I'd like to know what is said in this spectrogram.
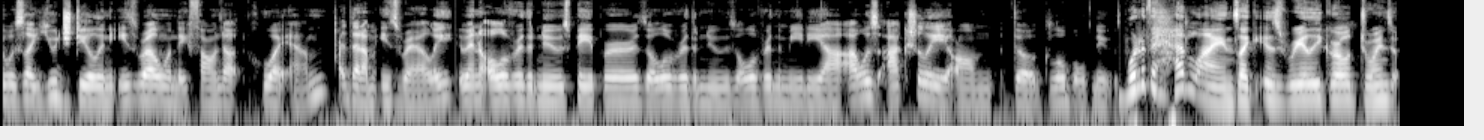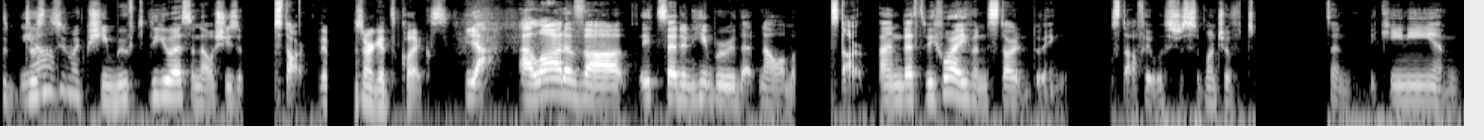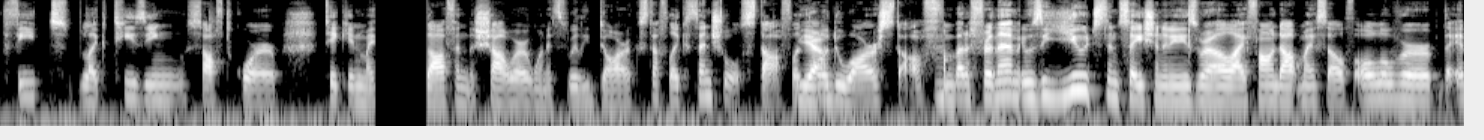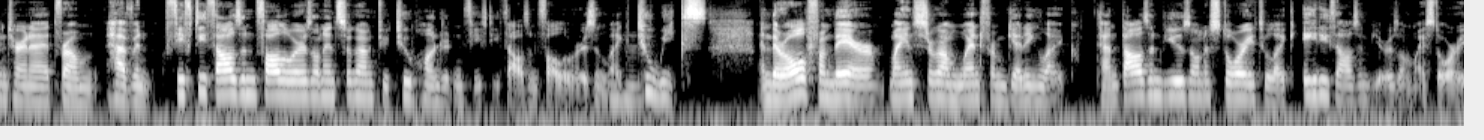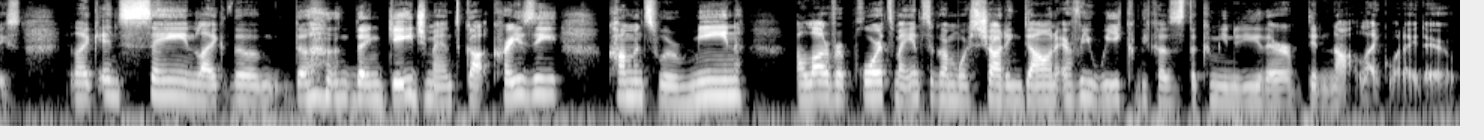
It was a huge deal in Israel when they found out who I am, that I'm Israeli. It went all over the newspapers, all over the news, all over the media. I was actually on the global news. What are the headlines? Like Israeli girl joins. It doesn't Yeah. seem like she moved to the US and now she's a star. the star gets clicks. Yeah, a lot of uh, it said in Hebrew that now I'm a star, and that's before I even started doing stuff. It was just a bunch of and bikini and feet, like teasing, softcore, taking my off in the shower when it's really dark, stuff like sensual stuff, like Yeah. boudoir stuff. Um, but for them, it was a huge sensation in Israel. I found out myself all over the internet from having 50,000 followers on Instagram to 250,000 followers in like two weeks. And they're all from there. My Instagram went from getting like 10,000 views on a story to like 80,000 views on my stories. Like insane. Like the, the, the engagement got crazy. Comments were mean a lot of reports. My instagram was shutting down every week because the community there did not like what i do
